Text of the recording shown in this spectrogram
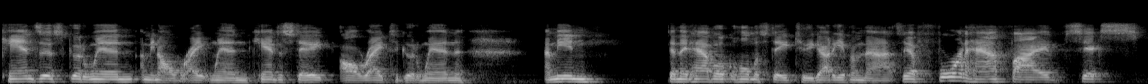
Kansas, good win. I mean, all right win. Kansas State, all right to good win. I mean, then they'd have Oklahoma State too. You got to give them that. So they have four and a half, five, six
